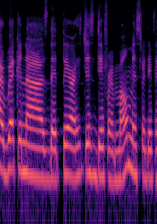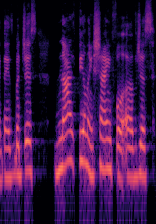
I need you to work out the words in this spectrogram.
I recognize that there are just different moments for different things, but just not feeling shameful of just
